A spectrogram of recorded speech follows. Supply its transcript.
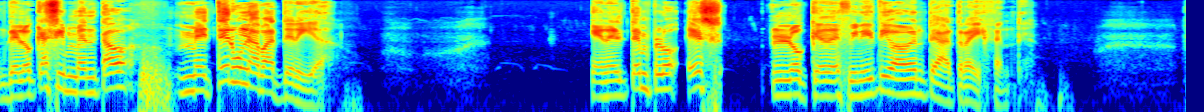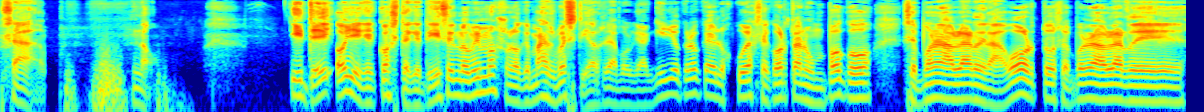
de lo que has inventado, meter una batería en el templo es lo que definitivamente atrae gente. O sea, no. Y te, oye, que coste, que te dicen lo mismo son lo que más bestia, o sea, porque aquí yo creo que los curas se cortan un poco, se ponen a hablar del aborto, se ponen a hablar de,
